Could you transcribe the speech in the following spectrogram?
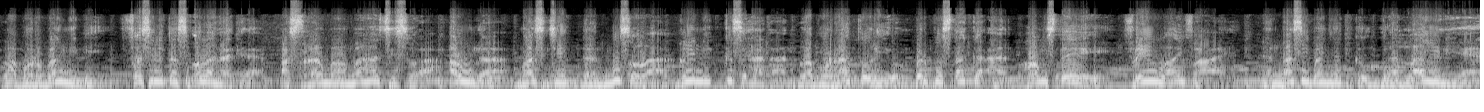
labor bank mini, fasilitas olahraga, asrama mahasiswa, aula, masjid dan musola, klinik kesehatan, laboratorium, perpustakaan, homestay, free wifi, dan masih banyak keunggulan lainnya.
